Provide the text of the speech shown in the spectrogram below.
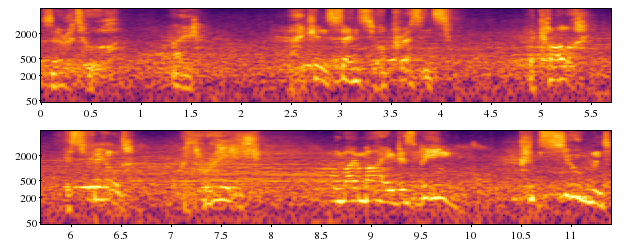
Zeratul, I... I can sense your presence. The collar is filled with rage. My mind is being consumed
